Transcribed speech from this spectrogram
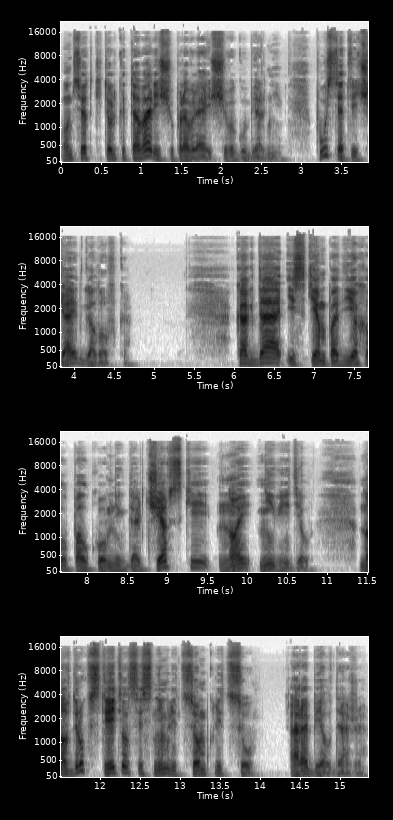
Он все-таки только товарищ управляющего губернии. Пусть отвечает головка. Когда и с кем подъехал полковник Дальчевский, Ной не видел. Но вдруг встретился с ним лицом к лицу. Оробел даже.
